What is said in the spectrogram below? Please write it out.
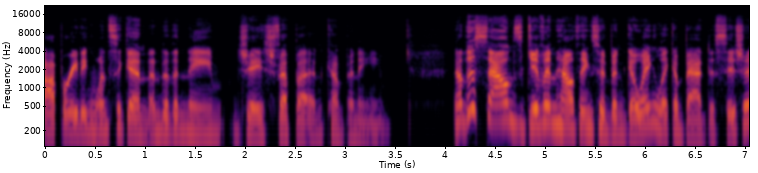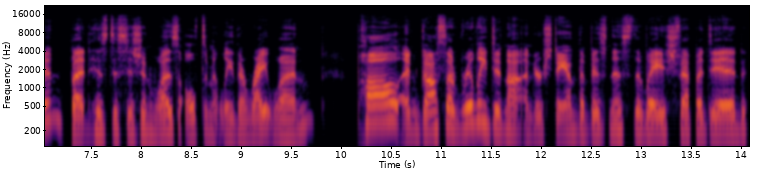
operating once again under the name J. Schweppe and Company. Now, this sounds, given how things had been going, like a bad decision, but his decision was ultimately the right one. Paul and Gosse really did not understand the business the way Schweppe did,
